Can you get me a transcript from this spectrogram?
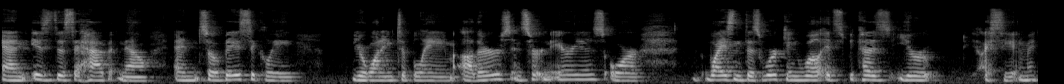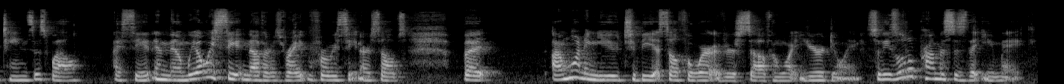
And is this a habit now? And so basically, you're wanting to blame others in certain areas or why isn't this working? Well, it's because you're, I see it in my teens as well. I see it in them. We always see it in others, right? Before we see it in ourselves. But I'm wanting you to be self aware of yourself and what you're doing. So these little promises that you make,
